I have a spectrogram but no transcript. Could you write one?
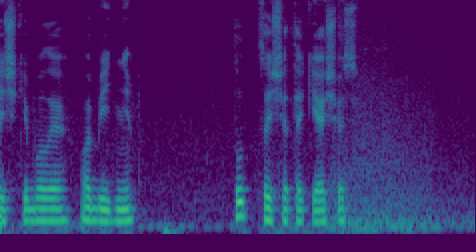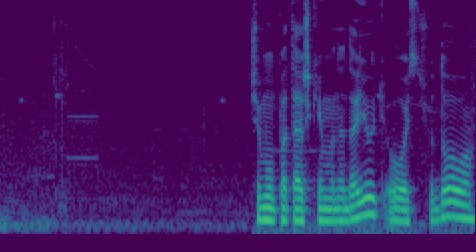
тички були обідні. Тут це ще таке щось. Чому ПТшки йому не дають? Ось, чудово.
